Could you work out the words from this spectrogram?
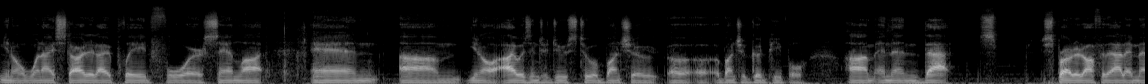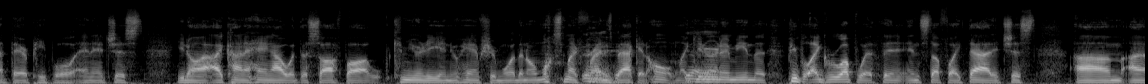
you know when I started, I played for Sandlot, and um, you know I was introduced to a bunch of uh, a bunch of good people, um, and then that sprouted off of that. I met their people, and it just, you know, I, I kind of hang out with the softball community in New Hampshire more than almost my friends back at home. Like, Yeah, you know yeah. what I mean? The people I grew up with and, and stuff like that. It's just, um, I,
